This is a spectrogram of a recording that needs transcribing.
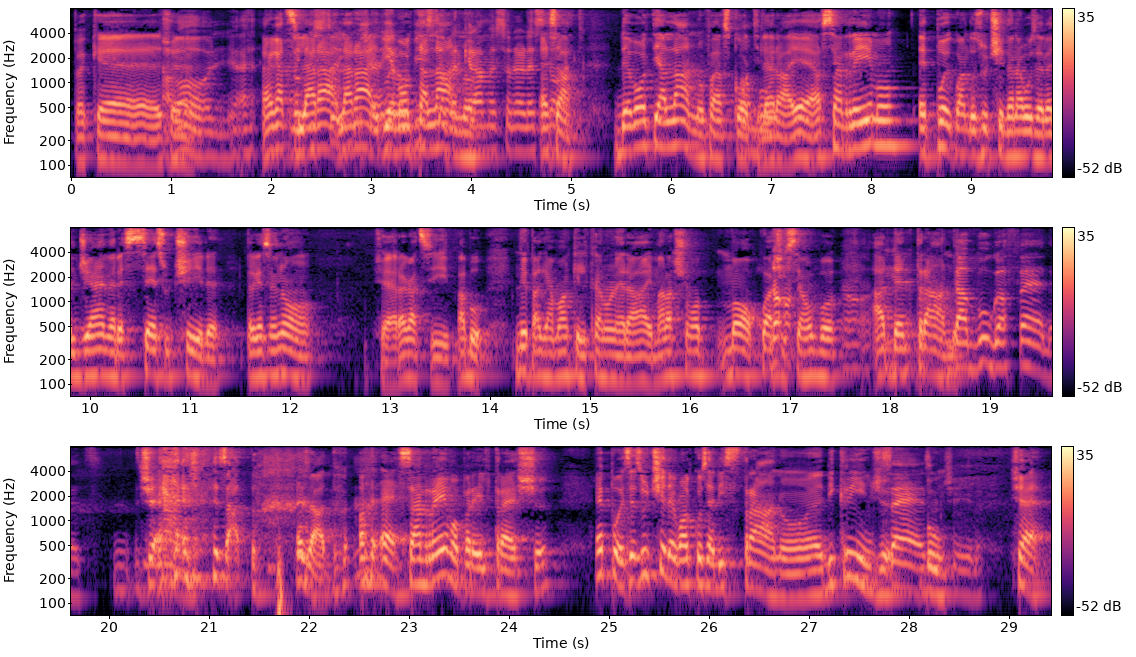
perché cioè, voglia, eh. ragazzi, la, visto Ra- la Rai cioè, due volte all'anno perché l'ha messo nelle storie. Esatto, due volte all'anno fa ascolti Ah, la boh. Rai, eh, a Sanremo e poi quando succede una cosa del genere, se succede, perché se no cioè ragazzi, vabbè, noi paghiamo anche il canone Rai, ma lasciamo mo qua No, ci stiamo un po' no, addentrando. Da Bugo a Fedez. Cioè, esatto, esatto. È Sanremo per il trash. E poi se succede qualcosa di strano, eh, di cringe, Se boom. succede. Cioè,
